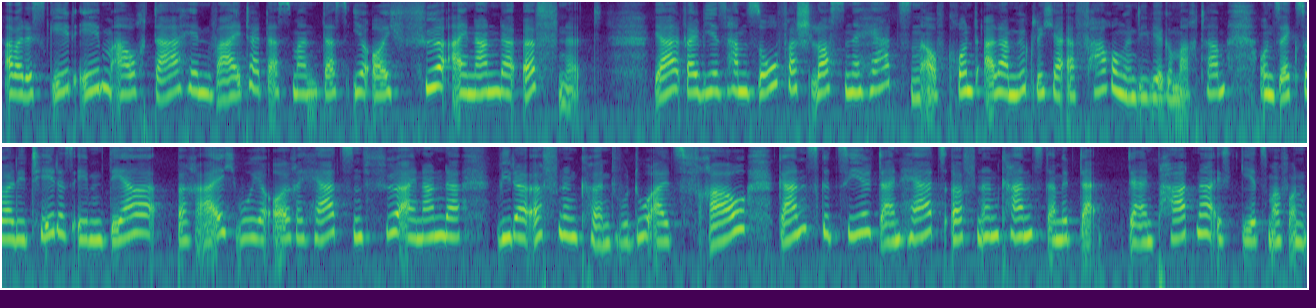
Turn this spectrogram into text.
Aber das geht eben auch dahin weiter, dass man, dass ihr euch füreinander öffnet. Ja, weil wir haben so verschlossene Herzen aufgrund aller möglicher Erfahrungen, die wir gemacht haben. Und Sexualität ist eben der Bereich, wo ihr eure Herzen füreinander wieder öffnen könnt, wo du als Frau ganz gezielt dein Herz öffnen kannst, damit dein Partner, ich gehe jetzt mal von,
